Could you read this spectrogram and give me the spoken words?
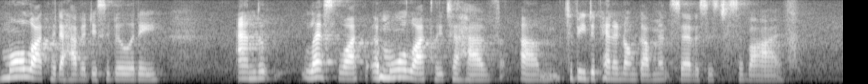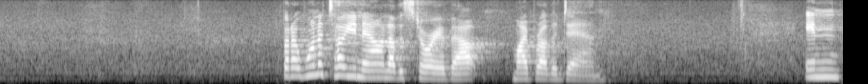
more likely to have a disability, and less like, are more likely to, have, um, to be dependent on government services to survive. But I want to tell you now another story about my brother Dan. In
